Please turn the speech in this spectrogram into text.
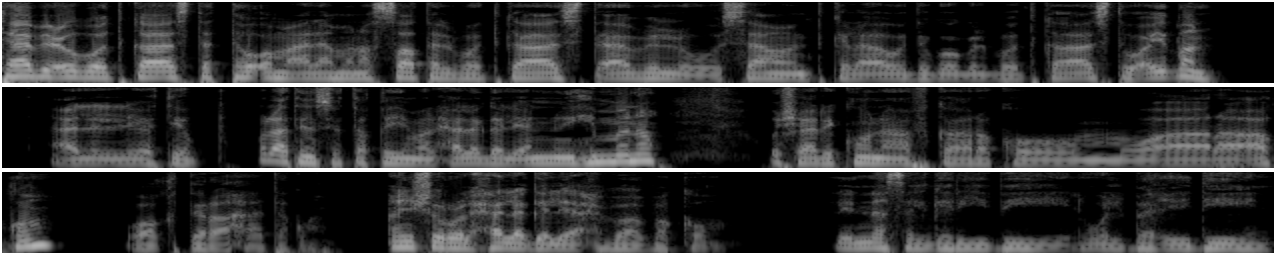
تابعوا بودكاست التوأم على منصات البودكاست آبل وساوند كلاود وجوجل بودكاست وأيضا على اليوتيوب. ولا تنسوا تقييم الحلقة لأنه يهمنا وشاركونا أفكاركم وارائكم واقتراحاتكم. انشروا الحلقة لأحبابكم للناس القريبين والبعيدين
